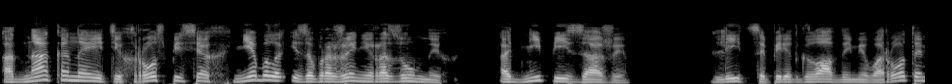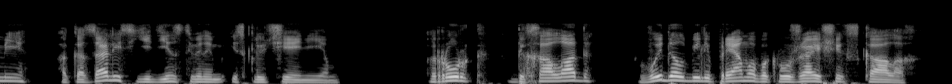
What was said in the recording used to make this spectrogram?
Однако на этих росписях не было изображений разумных, одни пейзажи. Лица перед главными воротами оказались единственным исключением. Рурк Дхалад выдолбили прямо в окружающих скалах.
